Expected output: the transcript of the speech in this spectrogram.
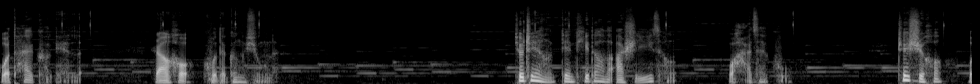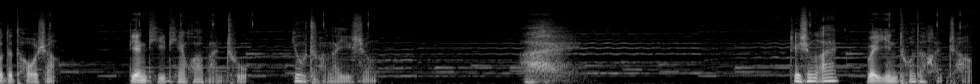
我太可怜了。”然后哭得更凶了。就这样，电梯到了二十一层，我还在哭。这时候，我的头上，电梯天花板处，又传来一声“唉”。这声“哀”尾音拖得很长。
